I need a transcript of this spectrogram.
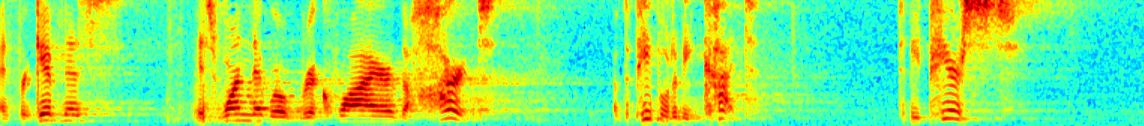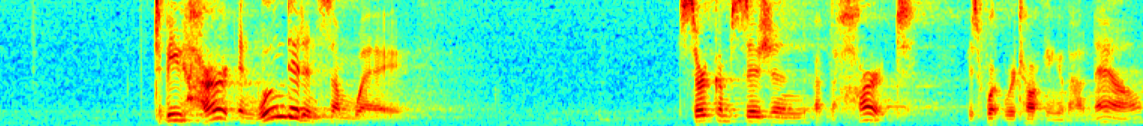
and forgiveness, it's one that will require the heart of the people to be cut, to be pierced, to be hurt and wounded in some way. Circumcision of the heart is what we're talking about now.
